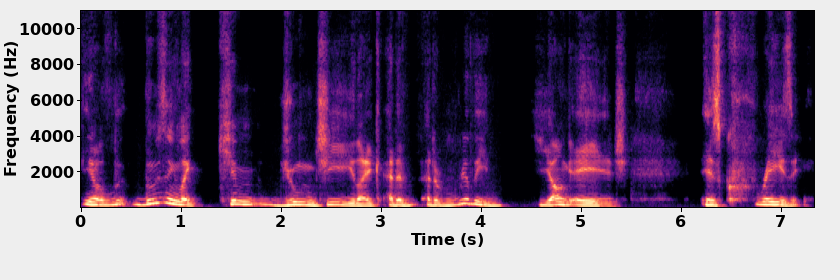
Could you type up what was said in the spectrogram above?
you know lo- losing like Kim Jung Gi like at a at a really young age is crazy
